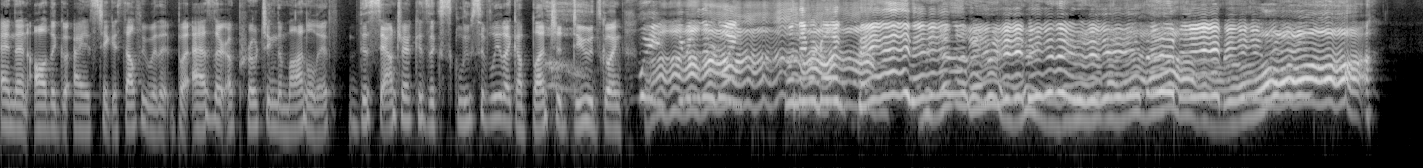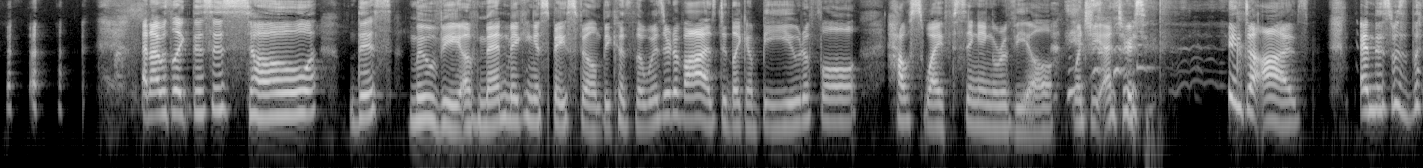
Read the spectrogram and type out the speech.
And then all the guys take a selfie with it. But as they're approaching the monolith, the soundtrack is exclusively like a bunch of dudes going, Wait, you know when they were going, and I was like, this is so this movie of men making a space film because The Wizard of Oz did like a beautiful housewife singing reveal when she enters into Oz. And this was the,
